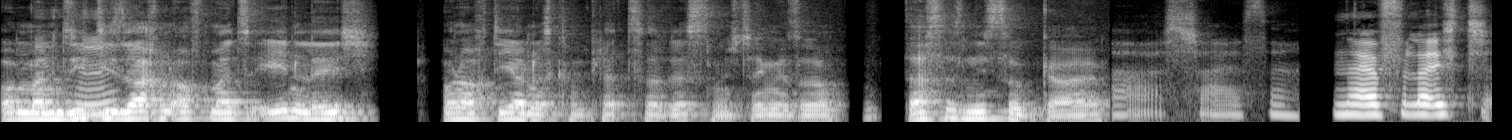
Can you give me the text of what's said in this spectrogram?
und man mhm. sieht die Sachen oftmals ähnlich. Und auch die haben das komplett zerrissen. Ich denke mir so, das ist nicht so geil. Ah, scheiße. Naja, vielleicht,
